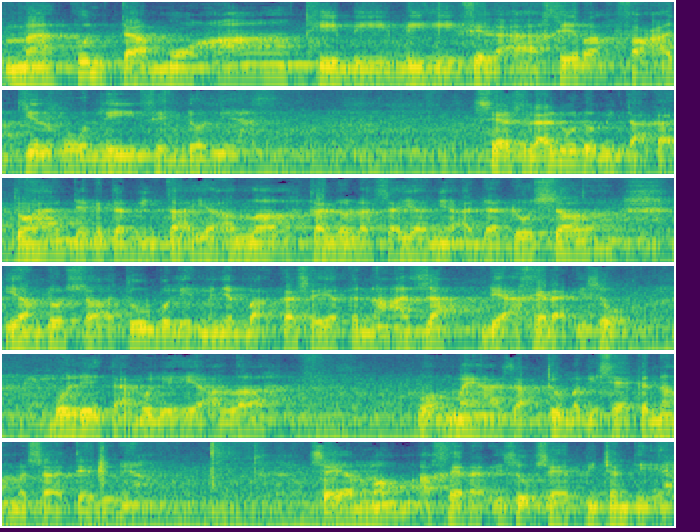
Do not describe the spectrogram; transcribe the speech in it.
ma kunta muaqibi bihi fil akhirah fa'ajilhu li fid dunya. Saya selalu duk minta kat Tuhan. Dia kata minta ya Allah kalaulah saya ni ada dosa yang dosa tu boleh menyebabkan saya kena azab di akhirat esok. Boleh tak boleh ya Allah? Buat main azab tu bagi saya kena masa atas dunia. Saya mau akhirat esok saya pergi cantik. ya.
